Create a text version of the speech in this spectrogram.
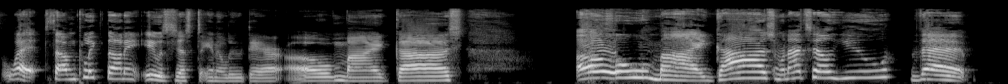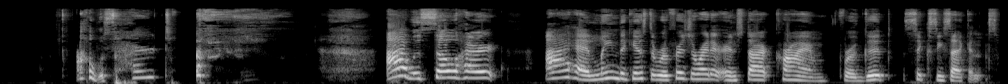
what? So I clicked on it. It was just an interlude there. Oh my gosh. Oh my gosh. When I tell you that I was hurt, I was so hurt. I had leaned against the refrigerator and start crying for a good 60 seconds.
